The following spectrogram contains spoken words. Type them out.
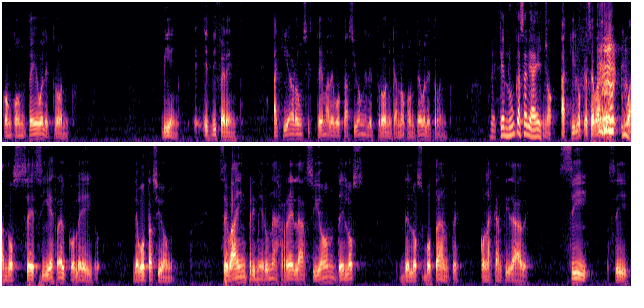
con conteo electrónico. Bien, es diferente. Aquí ahora un sistema de votación electrónica, no conteo electrónico. que nunca se había hecho. No, aquí lo que se va a hacer cuando se cierra el colegio de votación, se va a imprimir una relación de los de los votantes con las cantidades, si, si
